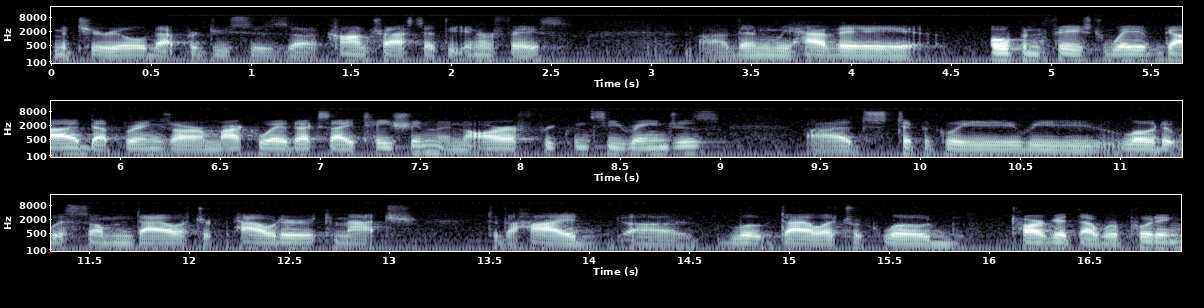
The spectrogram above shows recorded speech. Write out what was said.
material that produces uh, contrast at the interface. Uh, then we have a open-faced waveguide that brings our microwave excitation and RF frequency ranges. Uh, it's typically, we load it with some dielectric powder to match to the high uh, dielectric load target that we're putting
